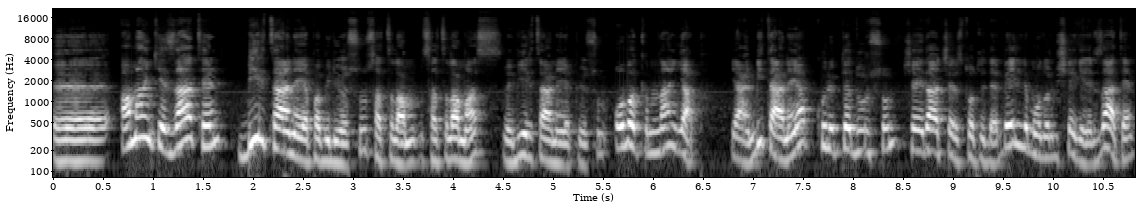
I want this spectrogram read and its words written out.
Ee, Amanke zaten bir tane yapabiliyorsun satılam, satılamaz ve bir tane yapıyorsun. O bakımdan yap. Yani bir tane yap kulüpte dursun. Şeyde açarız Toti'de. Belli mi olur bir şey gelir. Zaten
